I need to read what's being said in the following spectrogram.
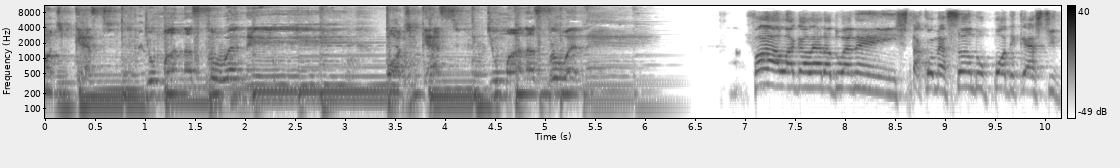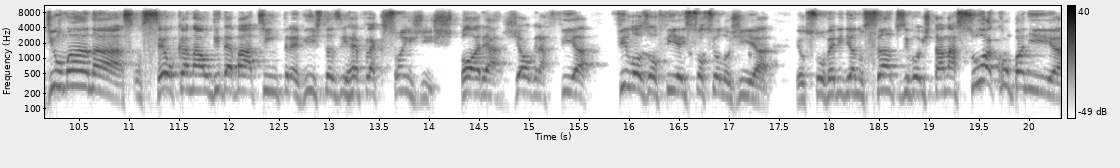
Podcast de humanas pro Enem. Podcast de humanas pro Enem. Fala galera do Enem! Está começando o podcast de Humanas, o seu canal de debate, entrevistas e reflexões de história, geografia, filosofia e sociologia. Eu sou Veridiano Santos e vou estar na sua companhia.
